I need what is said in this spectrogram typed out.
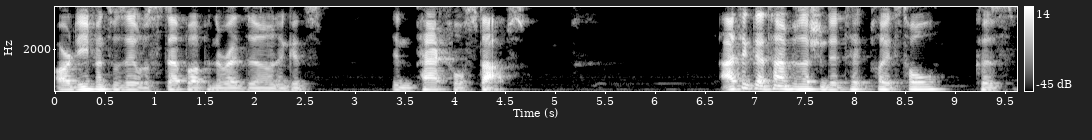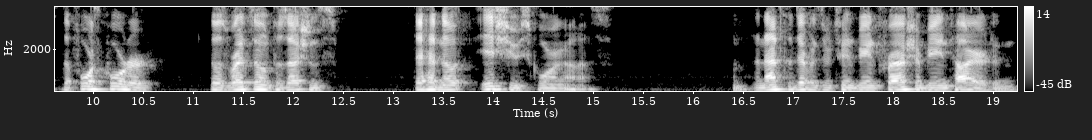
our defense was able to step up in the red zone and get impactful stops. I think that time possession did t- play its toll because the fourth quarter, those red zone possessions, they had no issue scoring on us. And that's the difference between being fresh and being tired. And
